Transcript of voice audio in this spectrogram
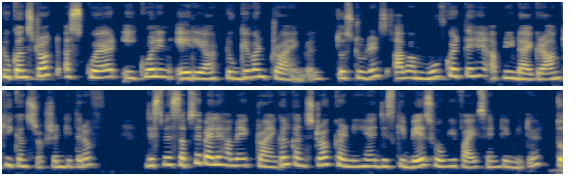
to construct a square equal in area to given triangle तो स्टूडेंट्स अब हम मूव करते हैं अपनी डायग्राम की कंस्ट्रक्शन की तरफ़। जिसमें सबसे पहले हमें एक ट्राइंगल कंस्ट्रक्ट करनी है, जिसकी बेस होगी फाइव सेंटीमीटर तो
